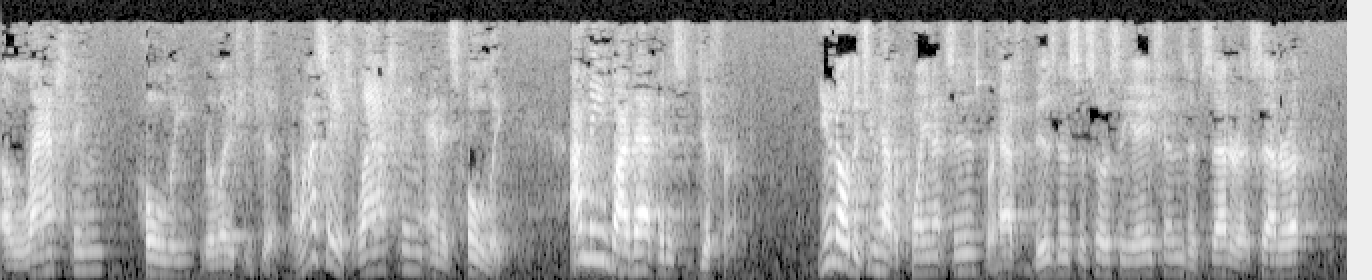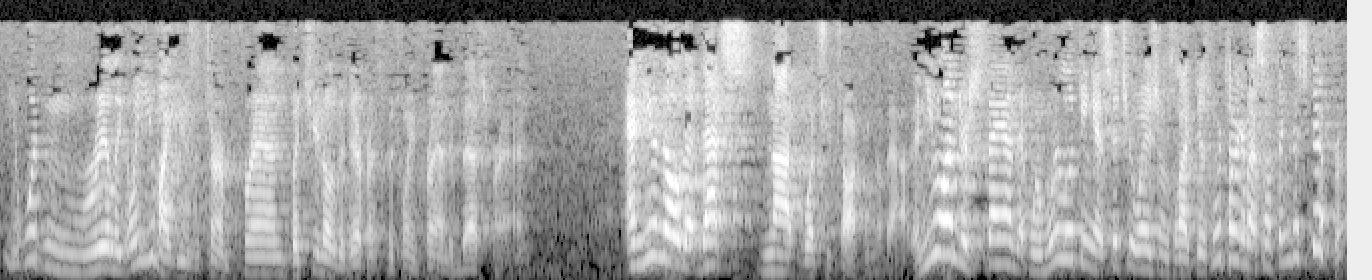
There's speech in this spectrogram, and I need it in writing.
a lasting, holy relationship. Now, when I say it's lasting and it's holy, I mean by that that it's different. You know that you have acquaintances, perhaps business associations, etc., etc. You wouldn't really, well, you might use the term friend, but you know the difference between friend and best friend. And you know that that's not what you're talking about. And you understand that when we're looking at situations like this, we're talking about something that's different.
